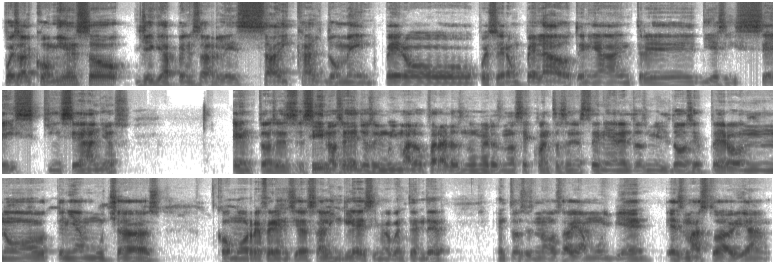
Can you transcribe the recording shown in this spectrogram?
Pues al comienzo llegué a pensarle Sadical Domain, pero pues era un pelado, tenía entre 16, 15 años. Entonces, sí, no sé, yo soy muy malo para los números, no sé cuántos años tenía en el 2012, pero no tenía muchas como referencias al inglés, si me hago entender. Entonces no sabía muy bien. Es más, todavía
